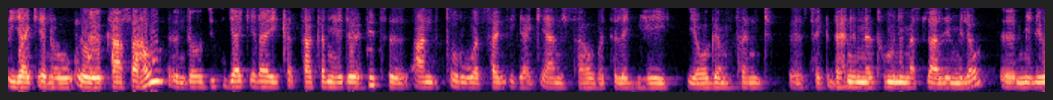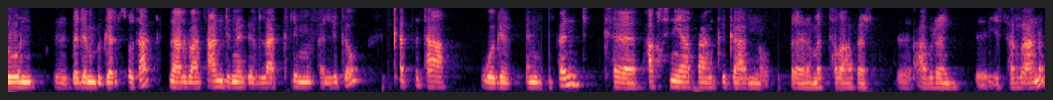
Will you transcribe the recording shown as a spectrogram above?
ጥያቄ ነው ካሳሁን። እንደው እዚህ ጥያቄ ላይ ቀጥታ ከመሄድ በፊት አንድ ጥሩ ወሳኝ ጥያቄ ያነሳኸው በተለይ ይሄ የወገን ፈንድ ደህንነቱ ምን ይመስላል የሚለው ሚሊዮን በደንብ ገልጾታል። ምናልባት አንድ ነገር ላክል የምፈልገው ቀጥታ ወገን ፈንድ ከአቢሲኒያ ባንክ ጋር ነው በመተባበር አብረን የሰራ ነው።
